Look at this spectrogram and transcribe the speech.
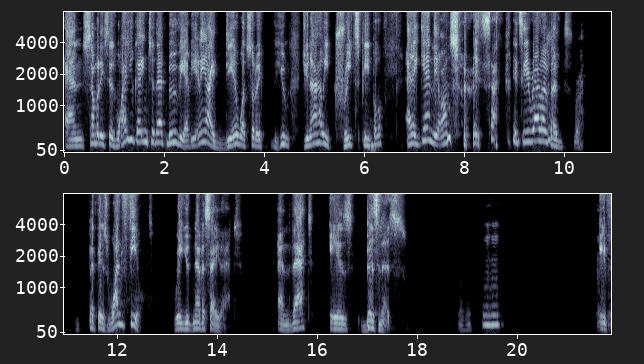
and somebody says, "Why are you going to that movie? Have you any idea what sort of human? Do you know how he treats people?" And again, the answer is it's irrelevant. Right. But there's one field where you'd never say that, and that is business. Mm-hmm. Mm-hmm. If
